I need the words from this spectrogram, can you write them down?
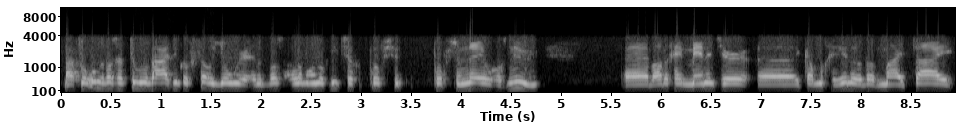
Maar voor ons was het toen, we waren natuurlijk ook veel jonger en het was allemaal nog niet zo professioneel als nu. Uh, we hadden geen manager. Uh, ik kan me herinneren dat Mai Tai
